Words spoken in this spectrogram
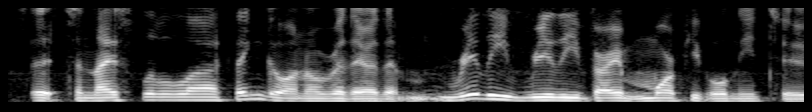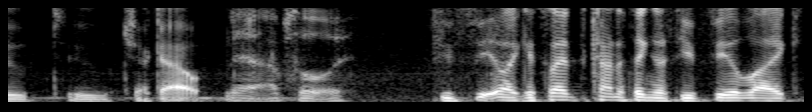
It's, a, it's a nice little uh, thing going over there that really, really, very more people need to to check out. yeah, absolutely. if you feel like it's that kind of thing if you feel like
